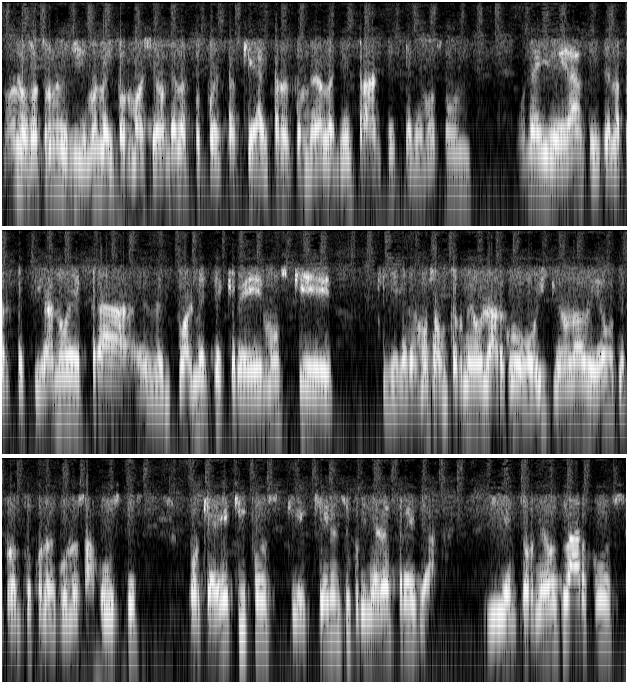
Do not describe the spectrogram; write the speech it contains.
No, nosotros recibimos la información de las propuestas que hay para el torneo del año entrante. Tenemos un- una idea. Desde la perspectiva nuestra, eventualmente creemos que, que llegaremos a un torneo largo hoy. Yo no la veo, de pronto con algunos ajustes, porque hay equipos que quieren su primera estrella. Y en torneos largos,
